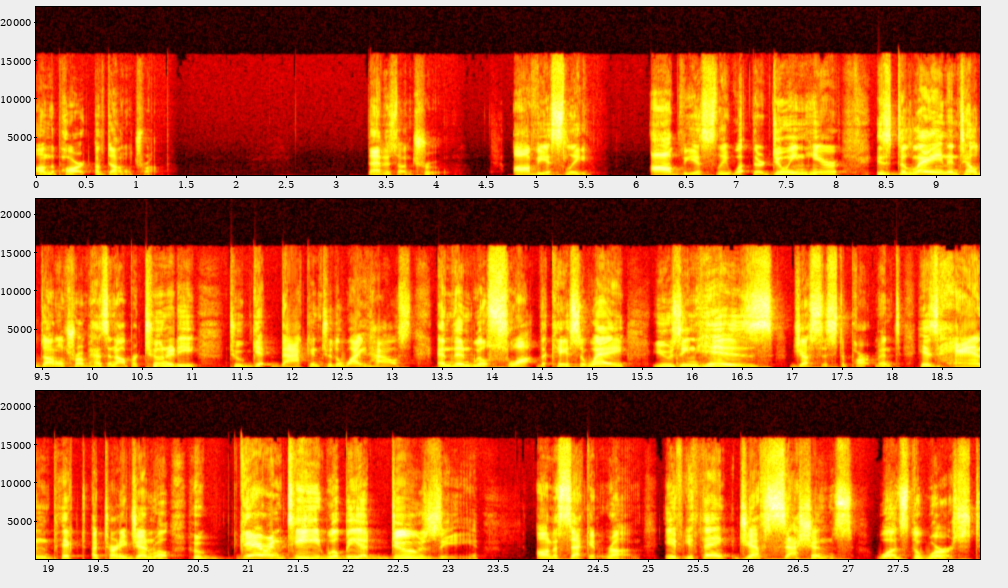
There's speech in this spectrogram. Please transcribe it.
on the part of Donald Trump. That is untrue. Obviously, obviously what they're doing here is delaying until Donald Trump has an opportunity to get back into the White House and then we'll swat the case away using his Justice Department, his hand-picked attorney general who guaranteed will be a doozy on a second run. If you think Jeff Sessions was the worst,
